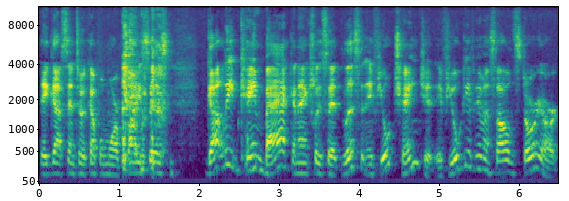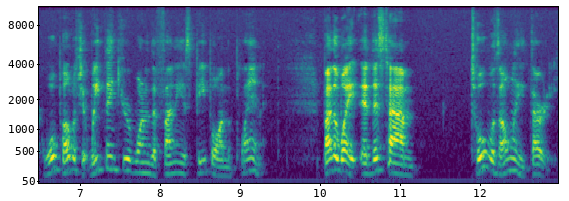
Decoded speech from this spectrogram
It got sent to a couple more places. Gottlieb came back and actually said, "Listen, if you'll change it, if you'll give him a solid story arc, we'll publish it. We think you're one of the funniest people on the planet." By the way, at this time, Toole was only thirty.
